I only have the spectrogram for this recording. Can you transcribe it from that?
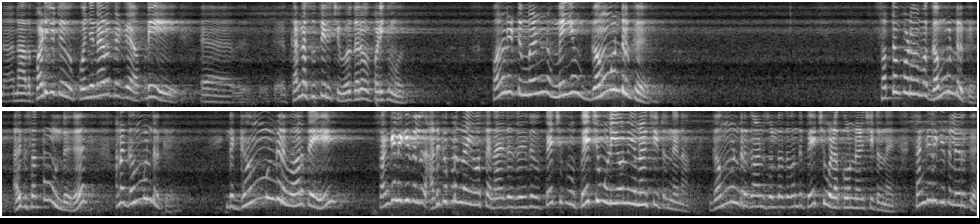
நான் நான் அதை படிச்சுட்டு கொஞ்ச நேரத்துக்கு அப்படி கண்ணை சுத்திருச்சு ஒரு தடவை படிக்கும்போது. பதினெட்டு மென் மெய்யும் கம்முன்னு இருக்குது சத்தம் போடாம கம்முன்னு இருக்கு. அதுக்கு சத்தம் உண்டு. ஆனா கம்முன்னு இருக்கு. இந்த கம்முங்கிற வார்த்தை சங்க இலக்கியத்தில் அதுக்கப்புறம் தான் யோசித்தேன். நான் இது இது பேச்சு பேச்சு மொழியோன்னு நினச்சிட்டு இருந்தேன் நான். கம்முன்னு இருக்கான்னு சொல்கிறது வந்து பேச்சு வழக்கம்னு நினச்சிட்டு இருந்தேன். சங்க இலக்கியத்தில் இருக்கு.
